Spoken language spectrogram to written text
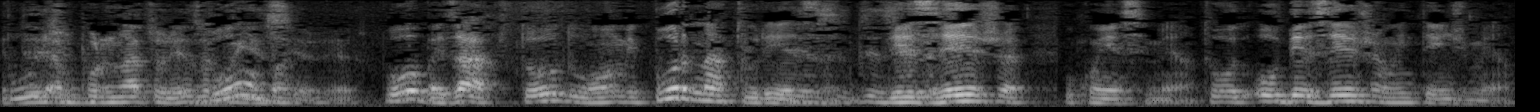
Pura, por natureza boba, conhecer. É. Boba, exato. Todo homem, por natureza, deseja, deseja o conhecimento, ou, ou, deseja o entendimento.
